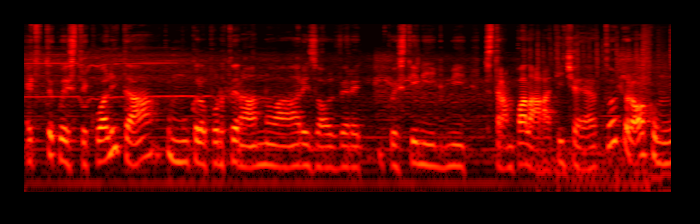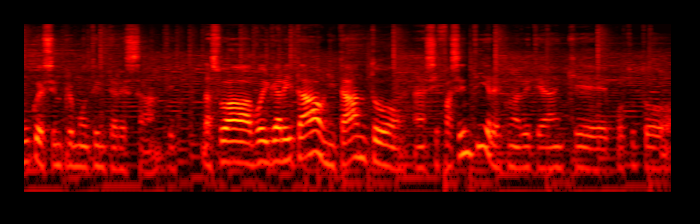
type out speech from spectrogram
e tutte queste qualità comunque lo porteranno a risolvere questi enigmi strampalati, certo, però comunque sempre molto interessanti. La sua volgarità ogni tanto eh, si fa sentire, come avete anche potuto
